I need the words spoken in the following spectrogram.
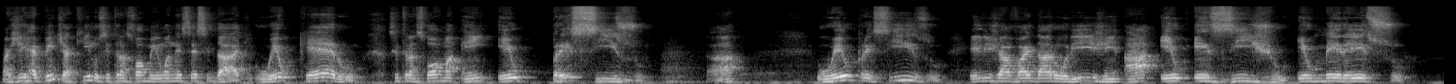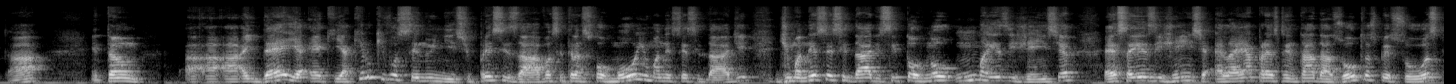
mas de repente aquilo se transforma em uma necessidade. O eu quero se transforma em eu preciso, tá? O eu preciso, ele já vai dar origem a eu exijo, eu mereço, tá? Então, a, a, ideia é que aquilo que você no início precisava se transformou em uma necessidade, de uma necessidade se tornou uma exigência. Essa exigência ela é apresentada às outras pessoas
